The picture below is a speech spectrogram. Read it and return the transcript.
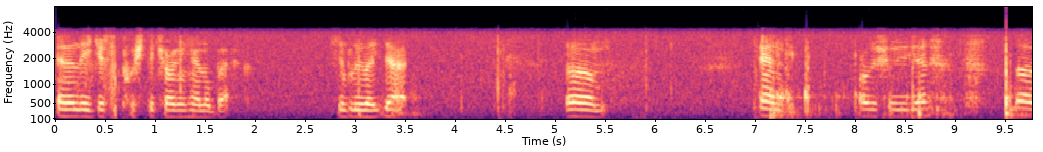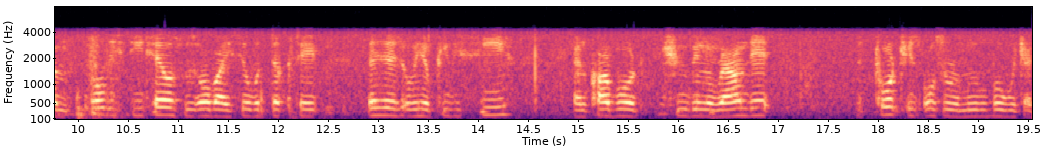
and then they just push the charging handle back. Simply like that. Um, and I'll just show you again. Um, all these details was all by silver duct tape. This is over here PVC and cardboard tubing around it. The torch is also removable, which I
